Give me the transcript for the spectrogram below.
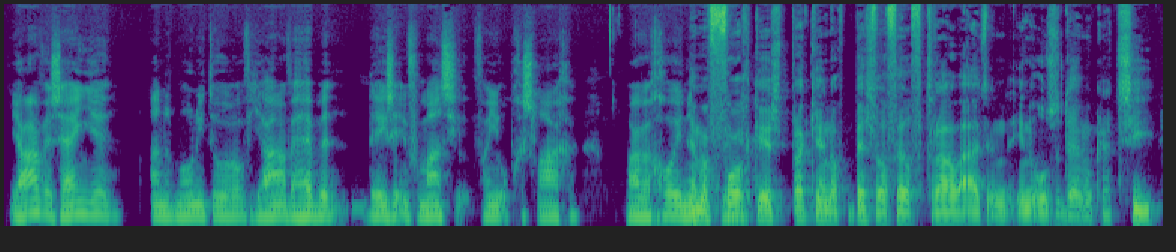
ja, we zijn je aan het monitoren. Of ja, we hebben deze informatie van je opgeslagen. Maar we gooien het. Ja, maar vorige keer sprak jij nog best wel veel vertrouwen uit in, in onze democratie.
